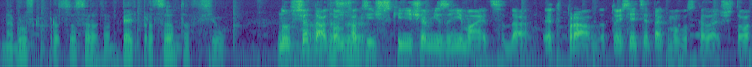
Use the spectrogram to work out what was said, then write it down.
нагрузка процессора там 5% все. Ну, все а, так, даже... он фактически ничем не занимается, да, это правда. То есть я тебе так могу сказать, что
